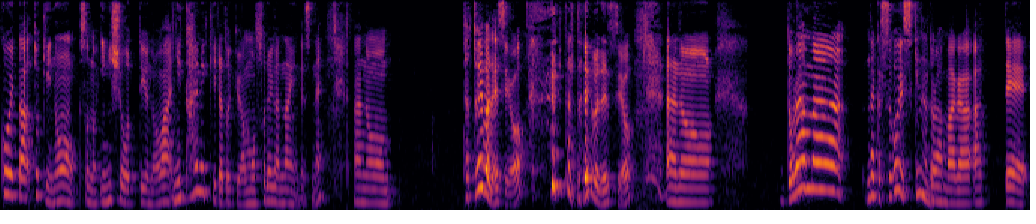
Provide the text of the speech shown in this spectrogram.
こえた時のその印象っていうのは、2回目聞いた時はもうそれがないんですね。あの、例えばですよ。例えばですよ。あの、ドラマ、なんかすごい好きなドラマがあって、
